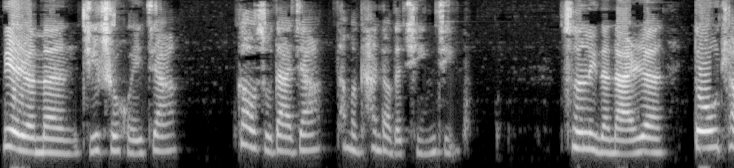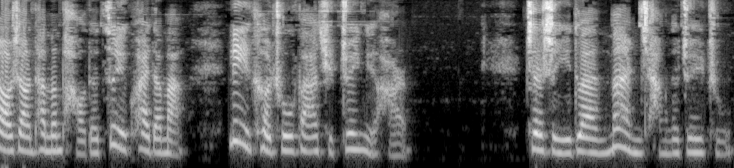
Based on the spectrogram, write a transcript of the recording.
猎人们疾驰回家。告诉大家他们看到的情景。村里的男人都跳上他们跑得最快的马，立刻出发去追女孩。这是一段漫长的追逐。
